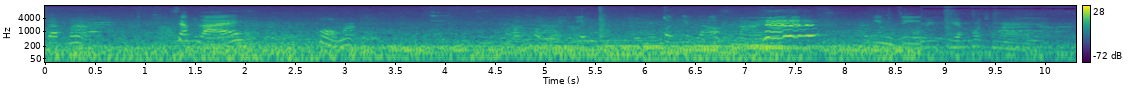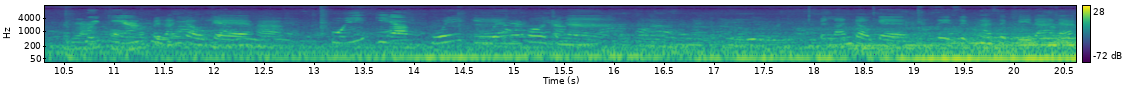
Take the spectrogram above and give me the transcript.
แซ่บมาก แซ่บหลาย หอมอะ คนอิ่มแล้วอิ่มจริงคุยเกียงโภชนาเป็นร้านคุยขเกีอยงงเป็นร้านเก่าแก่ค่ะหุยเกียงหุ้ยเกียงโภชนา เป็นร้านเก่าแก่ 40-50 ปีได้แล้ว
